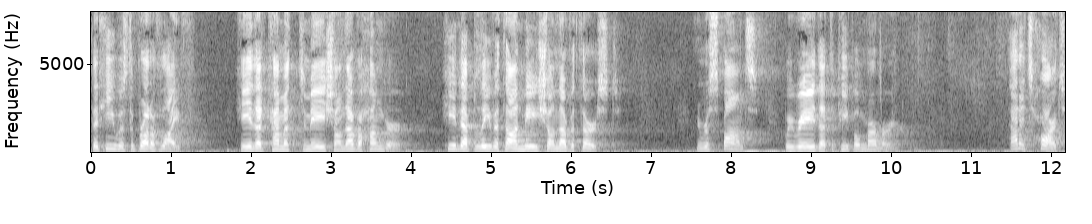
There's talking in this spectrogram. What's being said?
that he was the bread of life. He that cometh to me shall never hunger. He that believeth on me shall never thirst. In response, we read that the people murmured. At its heart,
